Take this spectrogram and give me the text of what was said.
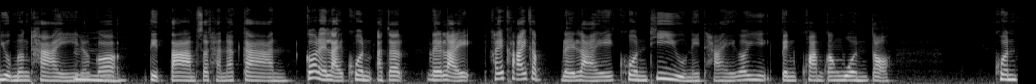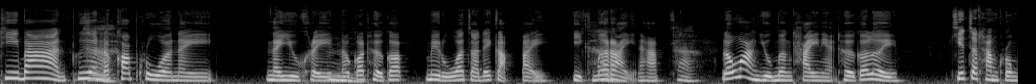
อยู่เมืองไทยแล้วก็ติดตามสถานการณ์ ก็หลาย ๆ คนอาจจะหลาย ๆ คล้าย ๆ กับหลาย ๆ คนที่อยู่ในไทยก็เป็นความกังวลต่อ คนที่บ้านเพื่อนค่ะและครอบครัวในในยูเครนอืมแล้วก็เธอก็ไม่รู้ว่าจะได้กลับไปอีกค่ะเมื่อไหร่นะคะค่ะระหว่างอยู่เมืองไทยเนี่ย เธอก็เลยคิดจะทำโครง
